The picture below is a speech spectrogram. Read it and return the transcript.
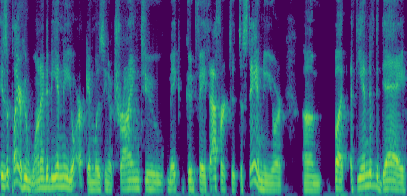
is a player who wanted to be in New York and was you know trying to make good faith effort to to stay in New York. Um, but at the end of the day,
